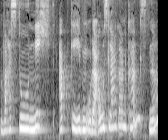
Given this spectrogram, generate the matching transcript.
was du nicht abgeben oder auslagern kannst, ne?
